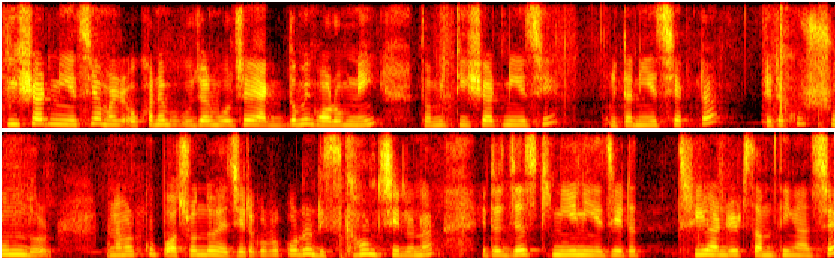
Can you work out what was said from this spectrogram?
টি শার্ট নিয়েছি, আমার ওখানে উজান বলছে, একদমই গরম নেই। তো আমি টি শার্ট নিয়েছি এটা নিয়েছি একটা। এটা খুব সুন্দর। মানে আমার খুব পছন্দ হয়েছে। এটা কোনো কোনো ডিসকাউন্ট ছিল না। এটা জাস্ট নিয়ে নিয়েছি। এটা থ্রি হান্ড্রেড সামথিং আছে।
